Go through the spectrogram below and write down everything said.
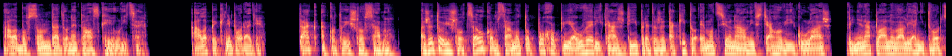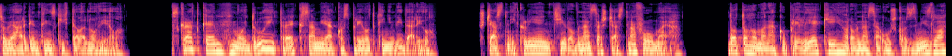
alebo sonda do Nepálskej ulice ale pekne porade. Tak, ako to išlo samo. A že to išlo celkom samo, to pochopí a uverí každý, pretože takýto emocionálny vzťahový guláš by nenaplánovali ani tvorcovia argentínskych telenoviel. V skratke, môj druhý trek sa mi ako sprievodkyni vydaril. Šťastní klienti rovná sa šťastná fulmaja. Do toho ma nakopli lieky, rovná sa úzkosť zmizla,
